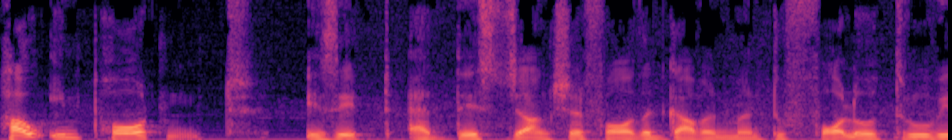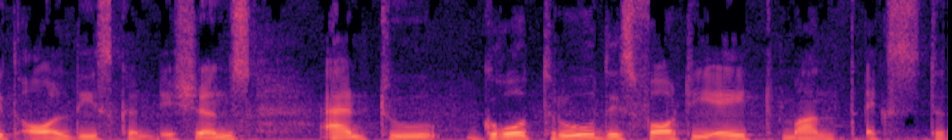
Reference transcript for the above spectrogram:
How important is it at this juncture for the government to follow through with all these conditions and to go through this 48 month ext-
